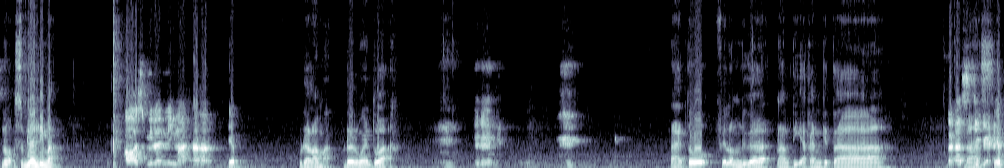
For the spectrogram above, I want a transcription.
No 95. Oh, 95. Aha. Yep. Udah lama, udah lumayan tua. Nah, itu film juga nanti akan kita Bahas bahas. juga. Yep.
